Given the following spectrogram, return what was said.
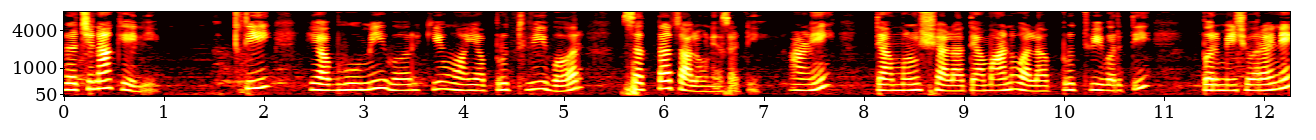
रचना केली. ती या भूमीवर किंवा या पृथ्वीवर सत्ता चालवण्यासाठी आणि त्या मनुष्याला त्या मानवाला पृथ्वीवरती परमेश्वराने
